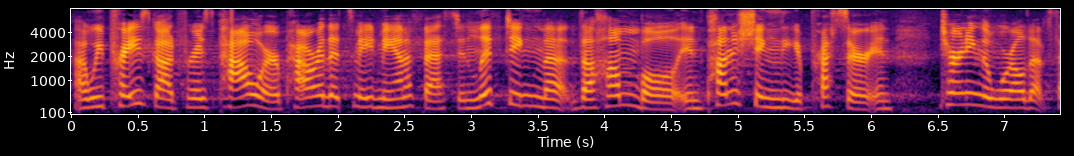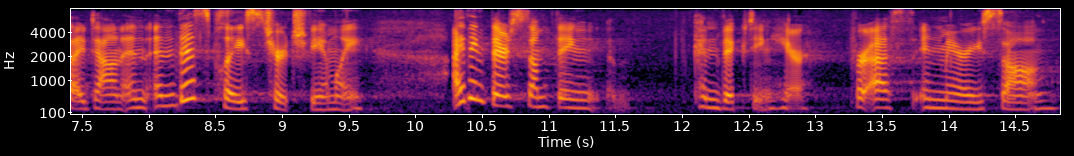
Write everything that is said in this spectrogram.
Uh, we praise God for his power, power that's made manifest in lifting the, the humble, in punishing the oppressor, in turning the world upside down. And, and this place, church family, I think there's something convicting here for us in Mary's song.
